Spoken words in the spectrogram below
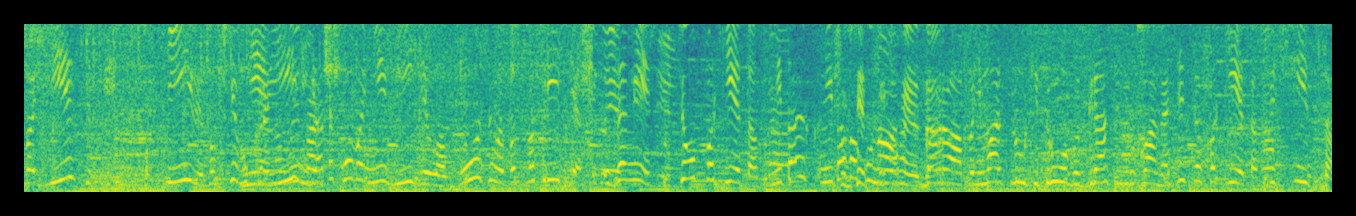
в Одессе, и в Киеве, вообще в Украине, я такого не видела. Боже мой, посмотрите. Заметь, все в пакетах. Не так, не Что так все как у нас трогают, да? гора, понимаешь, руки трогают грязными руками, а здесь все в пакетах, все чисто.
